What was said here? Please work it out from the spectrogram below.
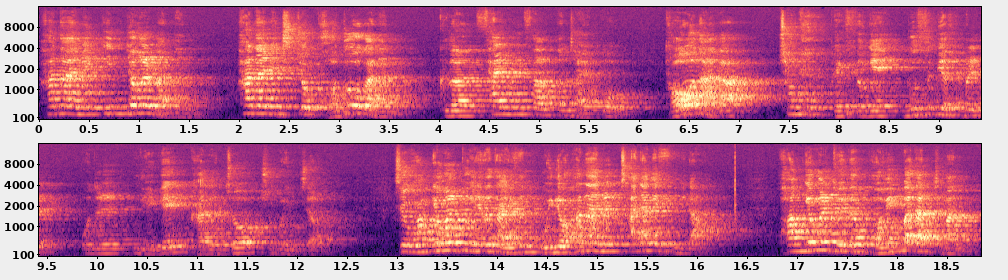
하나님의 인정을 받는 하나님이 직접 거두어가는 그런 삶을 살았던 자였고 더 나아가 천국 백성의 모습이었음을 오늘 우리에게 가르쳐 주고 있죠. 즉 환경을 통해서 다윗은 오히려 하나님을 찬양했습니다. 환경을 통해서 버림받았지만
